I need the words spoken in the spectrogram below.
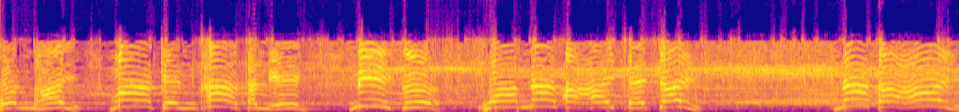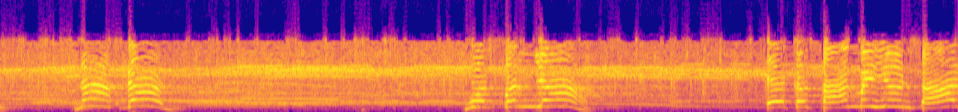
คนไทยมาเก่นฆ่ากันเอง นี่คือความน่าละอายแก่ใจหน้าตาอาย หน้าด้าน หมดปัญญา เอกสารไม่ยื่นสาร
